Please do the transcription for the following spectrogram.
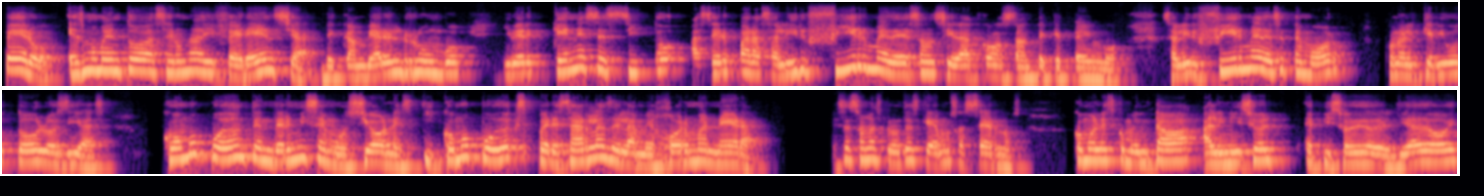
Pero es momento de hacer una diferencia, de cambiar el rumbo y ver qué necesito hacer para salir firme de esa ansiedad constante que tengo, salir firme de ese temor con el que vivo todos los días. ¿Cómo puedo entender mis emociones y cómo puedo expresarlas de la mejor manera? Esas son las preguntas que debemos hacernos. Como les comentaba al inicio del episodio del día de hoy,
